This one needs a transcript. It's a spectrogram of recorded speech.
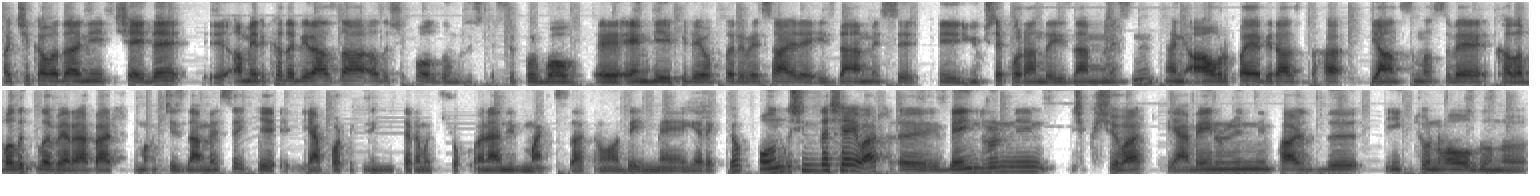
açık havada hani şeyde e, Amerika'da biraz daha alışık olduğumuz işte Super Bowl, e, NBA playoffları vesaire izlenmesi, e, yüksek oranda izlenmesinin hani Avrupa'ya biraz daha yansıması ve kalabalıkla beraber maç izlenmesi ki yani Portekiz-İngiltere maçı çok önemli bir maçtı zaten ona değinmeye gerek yok. Onun dışında şey var, e, Wayne Rooney'nin çıkışı var. Yani Wayne Rooney'nin parladığı ilk turnuva olduğunu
